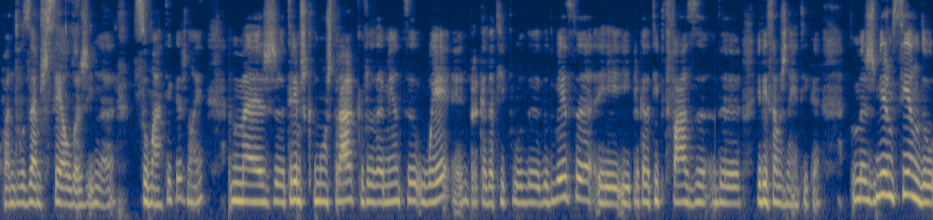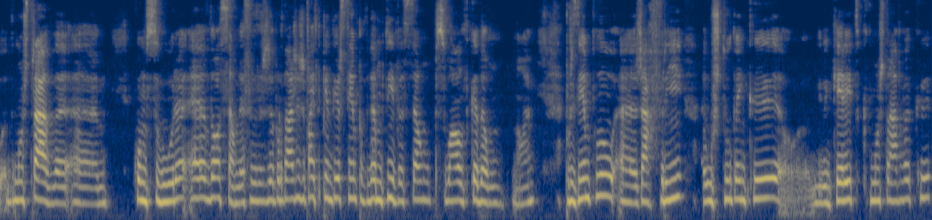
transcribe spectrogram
quando usamos células somáticas, não é? Mas teremos que demonstrar que verdadeiramente o é para cada tipo de, de doença e, e, para cada tipo de fase de edição genética. Mas mesmo sendo demonstrada uh, como segura, a adoção dessas abordagens vai depender sempre da motivação pessoal de cada um, não é? Por exemplo, ah, já referi o estudo em que, o inquérito que demonstrava que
